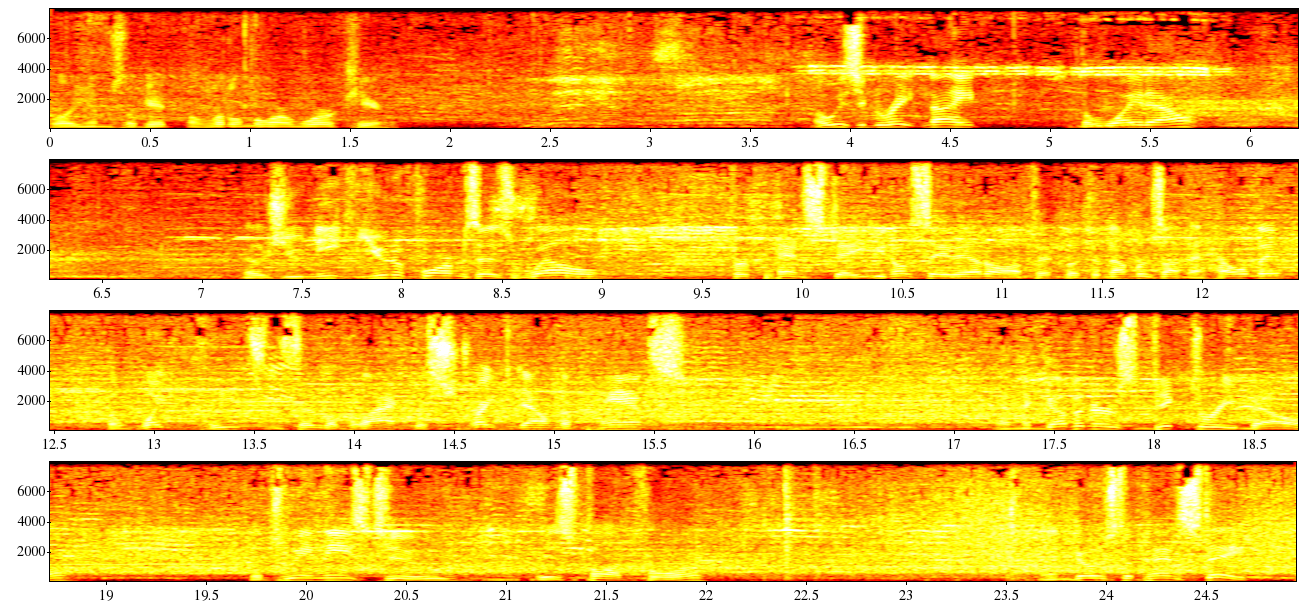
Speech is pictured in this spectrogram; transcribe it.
Williams will get a little more work here. Oh, Always a great night. The whiteout. Those unique uniforms as well for Penn State. You don't say that often, but the numbers on the helmet, the white cleats instead of the black, the stripe down the pants. And the governor's victory bell between these two is fought for and goes to Penn State.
